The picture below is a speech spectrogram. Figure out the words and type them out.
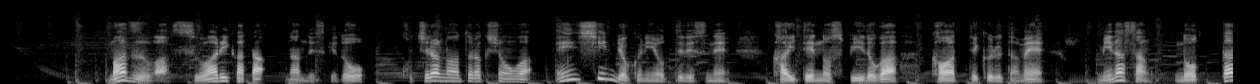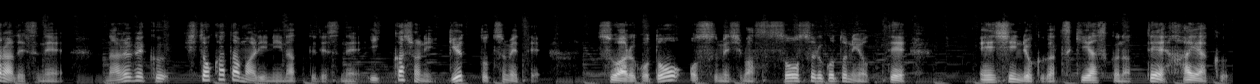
まずは座り方なんですけど、こちらのアトラクションは遠心力によってですね、回転のスピードが変わってくるため、皆さん乗ったらですね、なるべく一塊になってですね、一箇所にギュッと詰めて座ることをお勧めします。そうすることによって、遠心力がつきやすくなって、早く、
